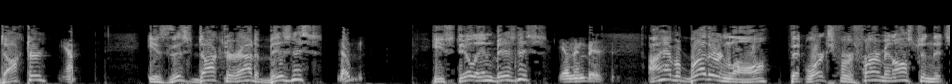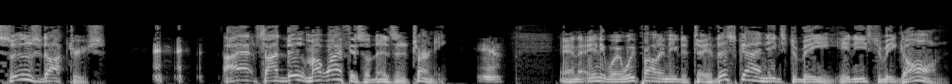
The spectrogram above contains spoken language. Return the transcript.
doctor. Yep. Is this doctor out of business? Nope. He's still in business. Still in business. I have a brother-in-law that works for a firm in Austin that sues doctors. I, so I do. My wife is an, is an attorney. yeah. And anyway, we probably need to tell you this guy needs to be he needs to be gone.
